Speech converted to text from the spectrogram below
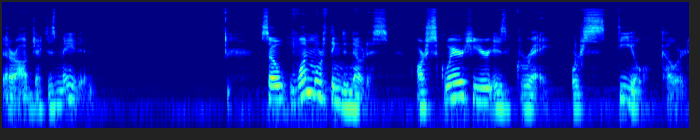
that our object is made in. So one more thing to notice. Our square here is gray or steel colored.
